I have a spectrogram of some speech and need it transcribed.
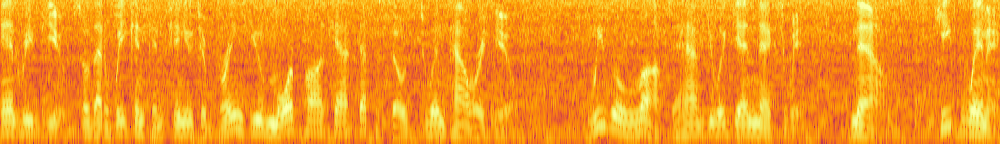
and review so that we can continue to bring you more podcast episodes to empower you. We will love to have you again next week. Now, keep winning.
